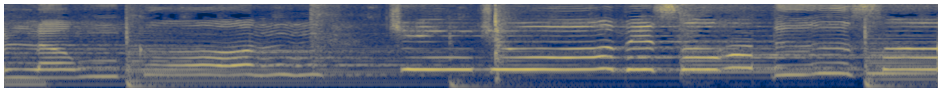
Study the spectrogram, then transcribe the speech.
lòng con. Chính chúa biết rõ từ xưa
